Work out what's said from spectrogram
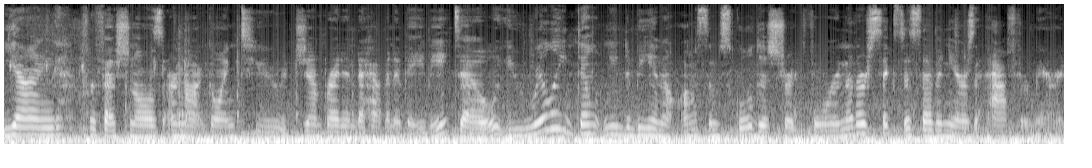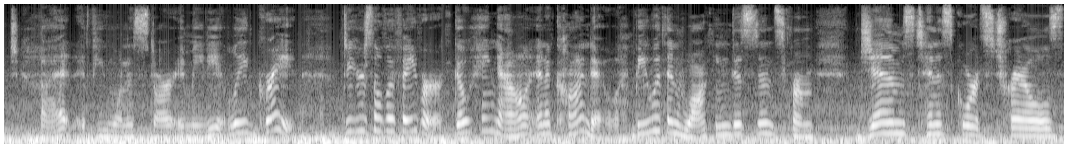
young professionals are not going to jump right into having a baby. So you really don't need to be in an awesome school district for another six to seven years after marriage. But if you want to start immediately, great. Do yourself a favor. Go hang out in a condo. Be within walking distance from gyms, tennis courts, trails,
